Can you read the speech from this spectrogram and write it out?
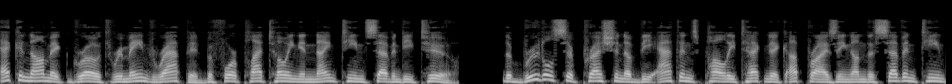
Economic growth remained rapid before plateauing in 1972. The brutal suppression of the Athens Polytechnic uprising on 17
